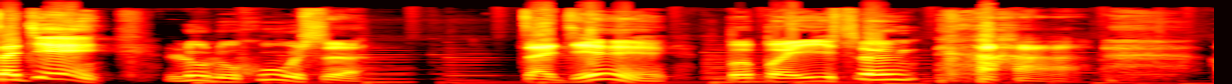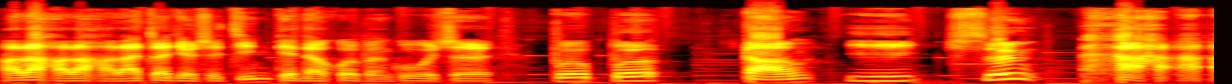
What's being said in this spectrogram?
再见，露露护士。再见，波波医生。哈哈。好了好了好了，这就是今天的绘本故事《波波当医生》，哈哈哈，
